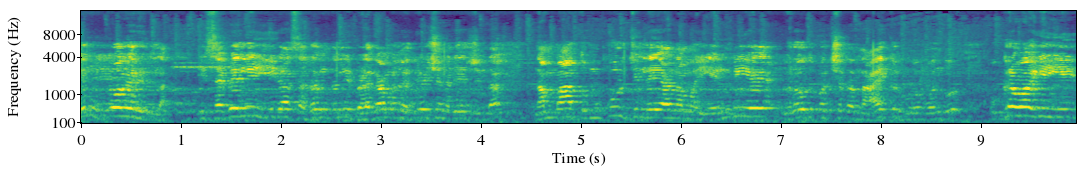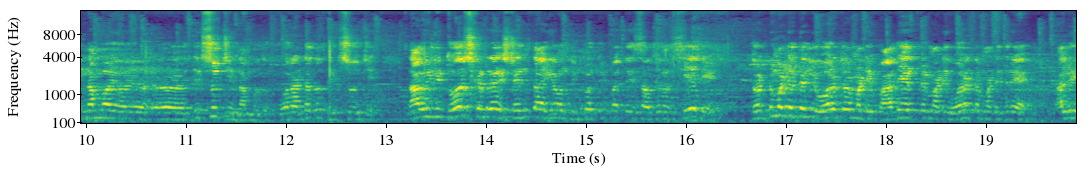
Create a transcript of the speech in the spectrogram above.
ಏನು ಉಪಯೋಗ ಇರೋದಿಲ್ಲ. ಈ ಸಭೆಯಲ್ಲಿ ಈಗ ಸದನದಲ್ಲಿ ಬೆಳಗಾವಿಯಲ್ಲಿ ಅಧಿವೇಶನ ನಡೆಯೋದ್ರಿಂದ ನಮ್ಮ ತುಮಕೂರು ಜಿಲ್ಲೆಯ ನಮ್ಮ ಎನ್ ಡಿ ಎ ವಿರೋಧ ಪಕ್ಷದ ನಾಯಕರು ಒಂದು ಉಗ್ರವಾಗಿ ಈ ನಮ್ಮ ದಿಕ್ಸೂಚಿ ನಮ್ಮದು, ಹೋರಾಟದ ದಿಕ್ಸೂಚಿ. ನಾವಿಲ್ಲಿ ತೋರಿಸ್ಕೊಂಡ್ರೆ ಸ್ಟ್ರೆಂತ್ ಆಗಿ ಒಂದು ಇಪ್ಪತ್ತು, ಇಪ್ಪತ್ತೈದು ಸಾವಿರ ಜನ ಸೇರಿ ದೊಡ್ಡ ಮಟ್ಟದಲ್ಲಿ ಹೋರಾಟ ಮಾಡಿ, ಪಾದಯಾತ್ರೆ ಮಾಡಿ, ಹೋರಾಟ ಮಾಡಿದರೆ ಅಲ್ಲಿ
